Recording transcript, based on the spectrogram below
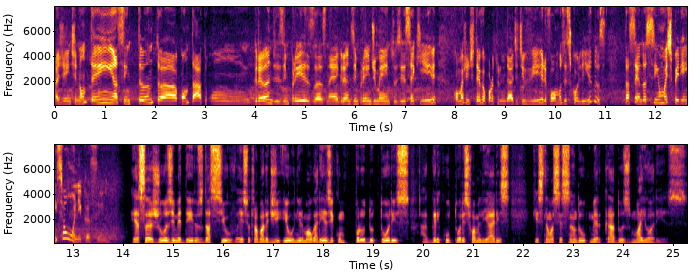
a gente não tem assim tanto contato com grandes empresas, né, grandes empreendimentos. E esse aqui, como a gente teve a oportunidade de vir, fomos escolhidos, está sendo assim uma experiência única, assim. Essa Josi Medeiros da Silva. Esse é o trabalho de Eunir Malgarese com produtores, agricultores familiares que estão acessando mercados maiores.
